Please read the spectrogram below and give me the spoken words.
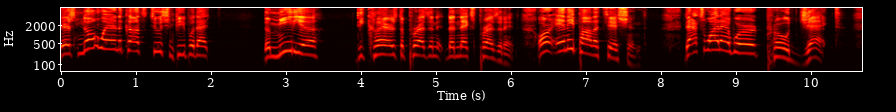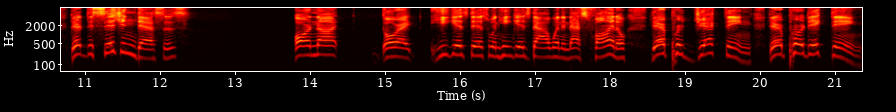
there's nowhere in the Constitution, people, that the media declares the president the next president or any politician. That's why that word project. Their decision desks are not all right. He gets this when he gets that one, and that's final. They're projecting. They're predicting.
